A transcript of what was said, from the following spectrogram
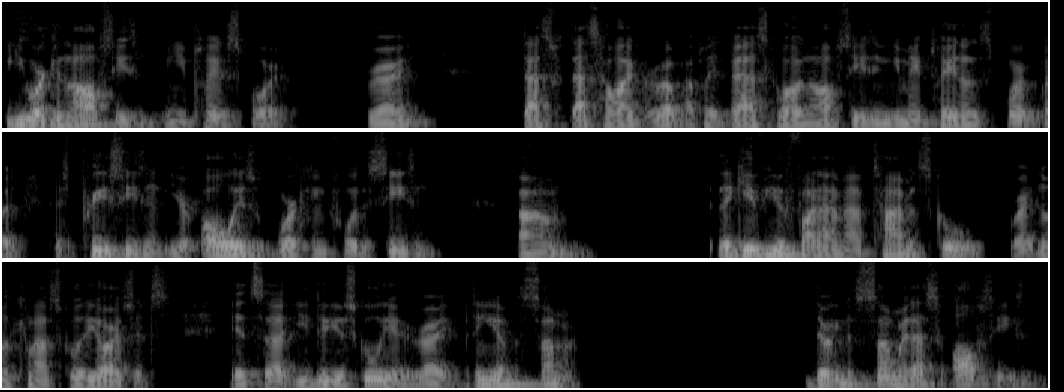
you work in the off season when you play a sport, right? That's that's how I grew up. I played basketball in the off season. You may play another sport, but there's preseason. You're always working for the season. Um, they give you a finite amount of time in school, right? North Carolina School of the Arts. It's it's uh, you do your school year, right? But then you have the summer. During the summer, that's off season.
